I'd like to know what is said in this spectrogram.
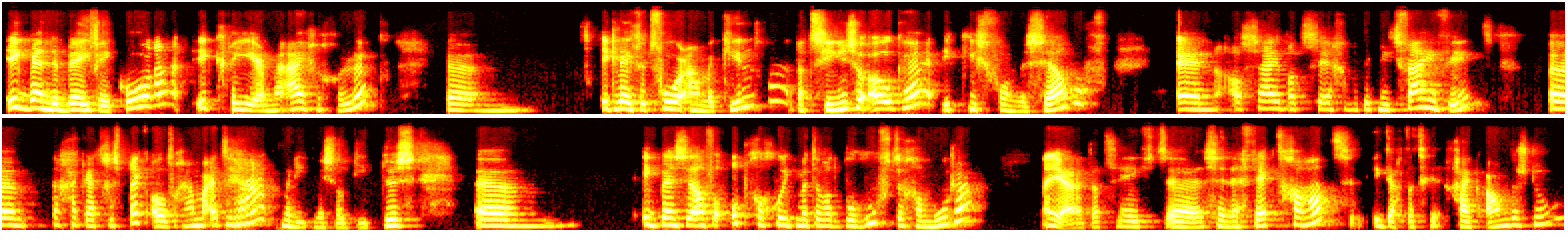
ik ben de BV Cora, ik creëer mijn eigen geluk. Ehm, ik leef het voor aan mijn kinderen, dat zien ze ook. Hè? Ik kies voor mezelf. En als zij wat zeggen wat ik niet fijn vind, ehm, dan ga ik daar het gesprek over gaan. Maar het raakt me niet meer zo diep. Dus ehm, ik ben zelf opgegroeid met een wat behoeftige moeder. Nou ja, dat heeft uh, zijn effect gehad. Ik dacht, dat ga ik anders doen.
